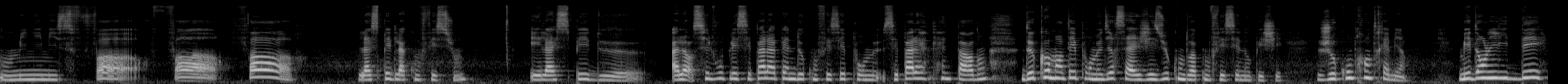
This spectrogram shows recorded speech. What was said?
on minimise fort, fort, fort l'aspect de la confession et l'aspect de alors, s'il vous plaît, c'est pas la peine de confesser pour me c'est pas la peine pardon de commenter pour me dire c'est à Jésus qu'on doit confesser nos péchés. Je comprends très bien. Mais dans l'idée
